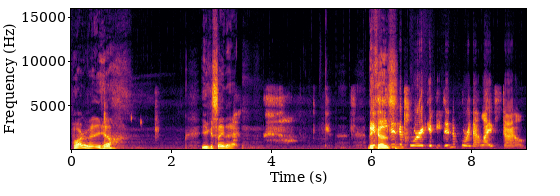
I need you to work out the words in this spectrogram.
Part of it, yeah. You can say that. Because if he didn't afford, if he didn't afford that lifestyle,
